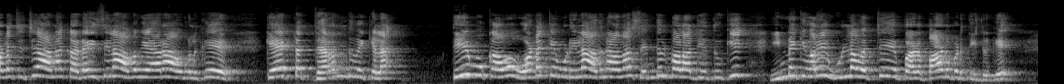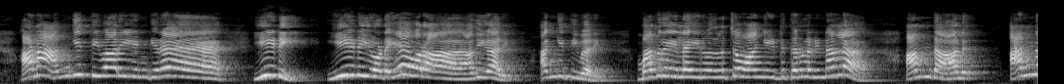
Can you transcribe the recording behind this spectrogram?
உடைச்சிச்சு ஆனா கடைசியில அவங்க யாரும் அவங்களுக்கு கேட்ட திறந்து வைக்கல. திமுகவை உடைக்க முடியல. அதனால தான் செந்தில் பாலாஜியை தூக்கி இன்னைக்கு வரை உள்ளே வச்சு பா பாடுபடுத்திட்டு இருக்கு. ஆனால் அங்கி திவாரி என்கிற ஈடி ஈடியோடைய ஒரு அதிகாரி அங்கி திவாரி மதுரையில் இருபது லட்சம் வாங்கிட்டு தெருவில் நின்னார்ல? அந்த ஆள் அந்த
